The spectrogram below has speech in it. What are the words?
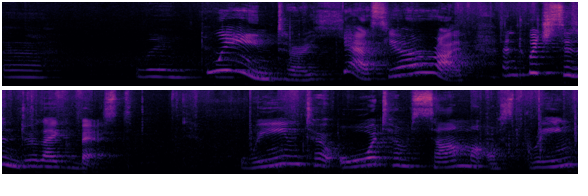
uh, winter. Yes, you are right. And which season do you like best? Winter, autumn, summer, or spring?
